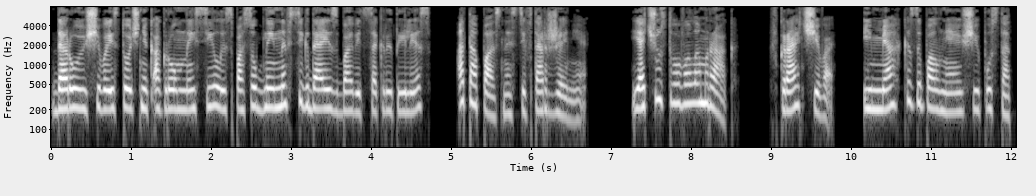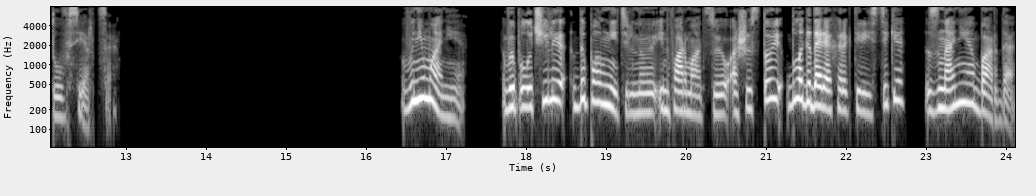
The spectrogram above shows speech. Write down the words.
дарующего источник огромной силы, способный навсегда избавить сокрытый лес от опасности вторжения. Я чувствовала мрак, вкрадчиво и мягко заполняющий пустоту в сердце. Внимание! Вы получили дополнительную информацию о шестой благодаря характеристике знания Барда.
